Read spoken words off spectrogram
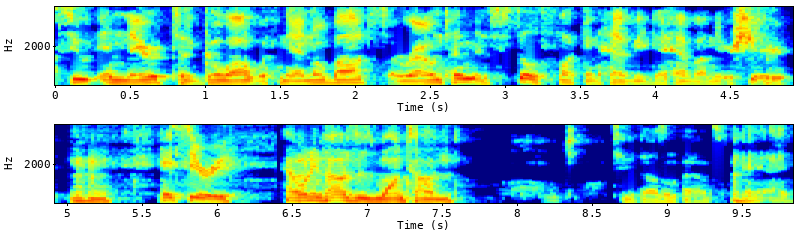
suit in there to go out with nanobots around him is still fucking heavy to have on your shirt. hmm Hey Siri, how many pounds is one ton? 2,000 pounds. Okay, I,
